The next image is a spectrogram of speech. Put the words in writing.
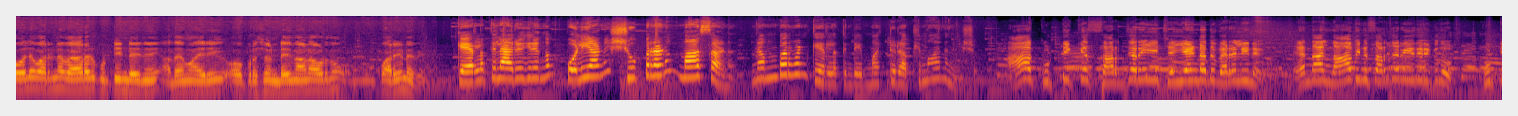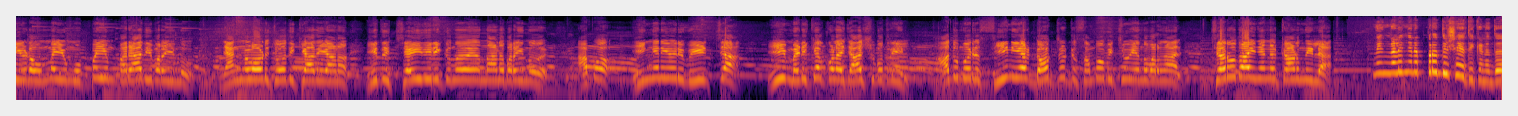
ഓൽ പറഞ്ഞ വേറൊരു കുട്ടി ഉണ്ടായിന് അതേമാതിരി ഓപ്പറേഷൻ ഉണ്ടായിന്നാണ് അവിടുന്ന് പറയണത് കേരളത്തിലെ ആരോഗ്യരംഗം പൊളിയാണ് സൂപ്പറാണ് മാസാണ്. നമ്പർ വൺ കേരളത്തിന്റെ മറ്റൊരു അഭിമാന നിമിഷം. ആ കുട്ടിക്ക് സർജറി ചെയ്യേണ്ടത് വിരലിന്. എന്നാൽ നാവിന് സർജറി ചെയ്തിരിക്കുന്നു. കുട്ടിയുടെ ഉമ്മയും ഉപ്പയും പരാതി പറയുന്നു. ഞങ്ങളോട് ചോദിക്കാതെയാണ് ഇത് ചെയ്തിരിക്കുന്നത് എന്നാണ് പറയുന്നത്. അപ്പോ ഇങ്ങനെയൊരു വീഴ്ച ഈ മെഡിക്കൽ കോളേജ് ആശുപത്രിയിൽ അതും ഒരു സീനിയർ ഡോക്ടർക്ക് സംഭവിച്ചു എന്ന് പറഞ്ഞാൽ ചെറുതായി ഞങ്ങൾ കാണുന്നില്ല. നിങ്ങളിങ്ങനെ പ്രതിഷേധിക്കുന്നത്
